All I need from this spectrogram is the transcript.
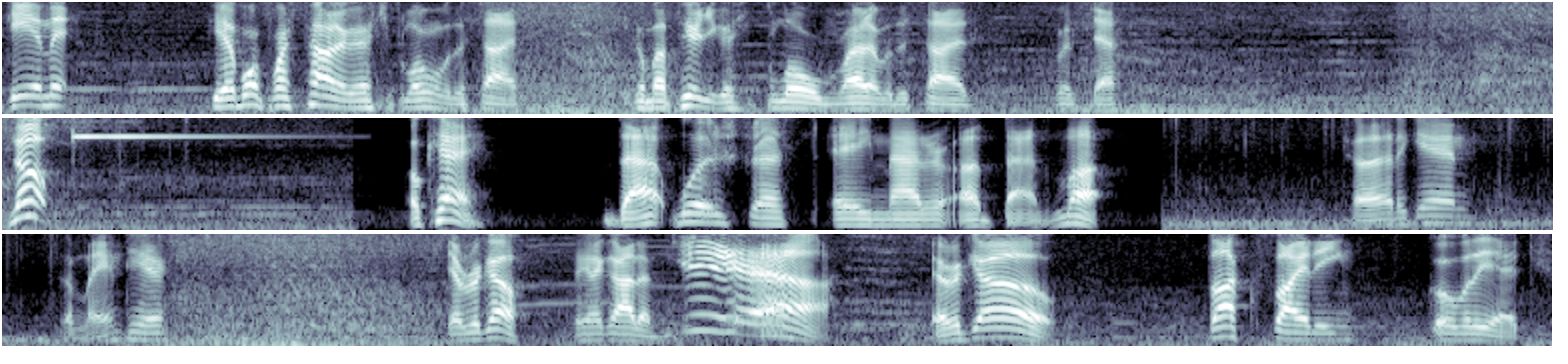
Damn it. If you have more power, you're going blow him over the side. You come up here, going to blow him right over the side for his death. Nope! Okay. That was just a matter of bad luck. Try that again. Gonna land here. There we go. I think I got him. Yeah! There we go. Fuck fighting. Go over the edge.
